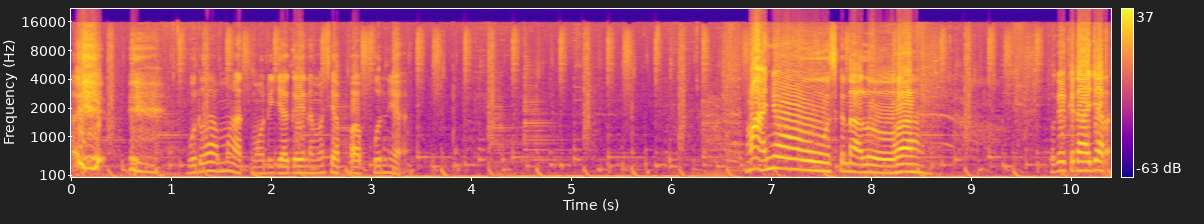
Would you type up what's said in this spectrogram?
bodoh amat mau dijagain sama siapa pun ya. Maknyus kena lo ha oke kita ajar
